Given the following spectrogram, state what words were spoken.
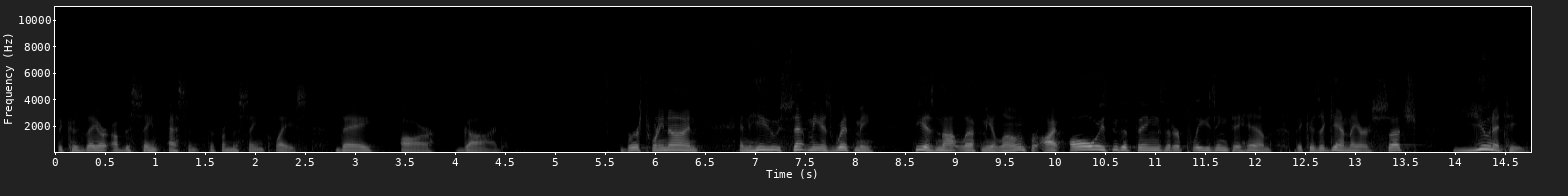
Because they are of the same essence, they're from the same place. They are God. Verse 29 And he who sent me is with me. He has not left me alone, for I always do the things that are pleasing to him. Because again, they are such unity,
